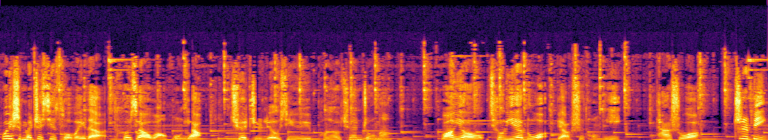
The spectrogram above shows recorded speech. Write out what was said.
为什么这些所谓的特效网红药却只流行于朋友圈中呢？”网友秋叶落表示同意，他说：“治病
